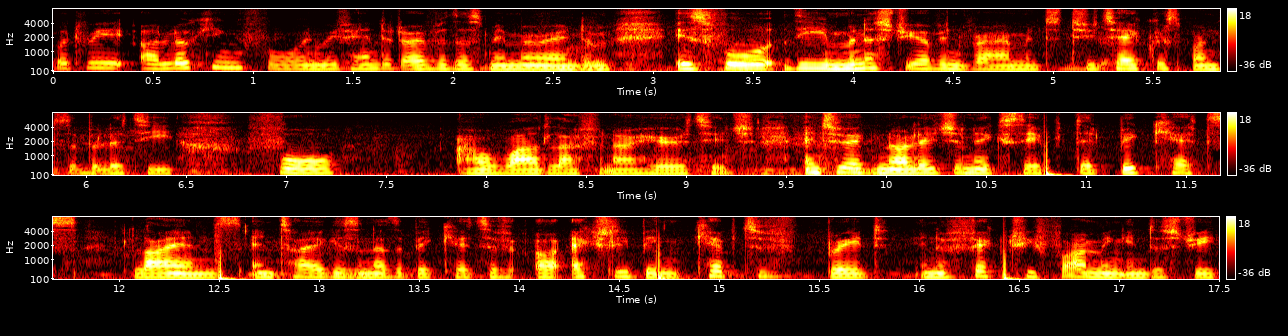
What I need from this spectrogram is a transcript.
What we are looking for, and we've handed over this memorandum, is for the Ministry of Environment to take responsibility for our wildlife and our heritage, and to acknowledge and accept that big cats, lions, and tigers and other big cats have, are actually being captive bred in a factory farming industry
